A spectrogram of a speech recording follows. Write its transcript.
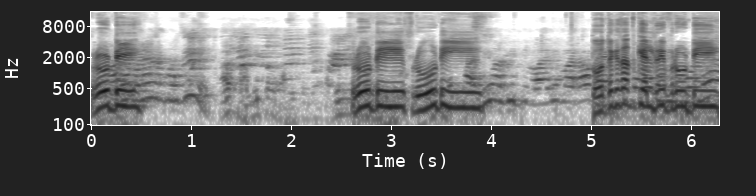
फ्रूटी फ्रूटी फ्रूटी। तोते के साथ खेल रही फ्रूटी।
